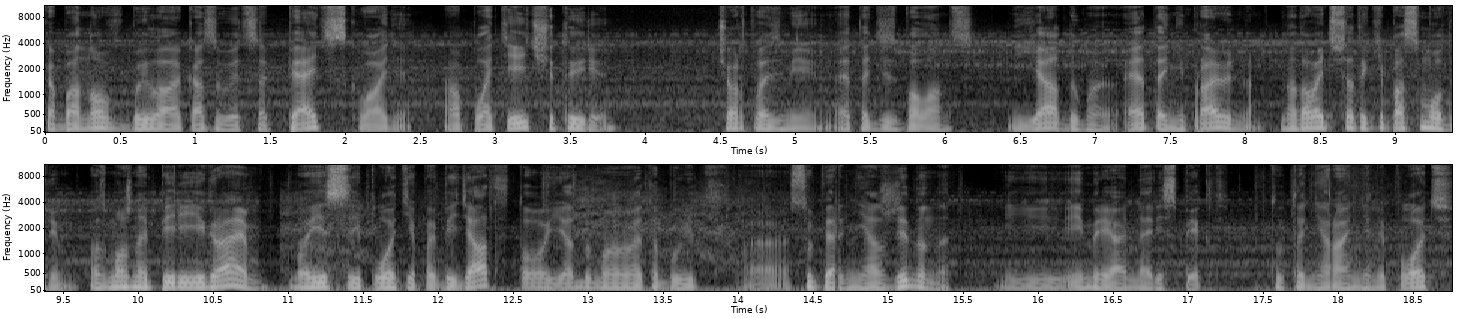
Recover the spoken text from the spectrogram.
Кабанов было, оказывается, 5 в скваде, а плотей 4. Черт возьми, это дисбаланс. Я думаю, это неправильно. Но давайте все-таки посмотрим. Возможно, переиграем. Но если плоти победят, то я думаю, это будет э, супер неожиданно. И им реально респект. Тут они ранили плоть,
